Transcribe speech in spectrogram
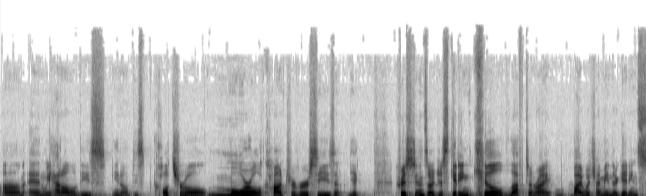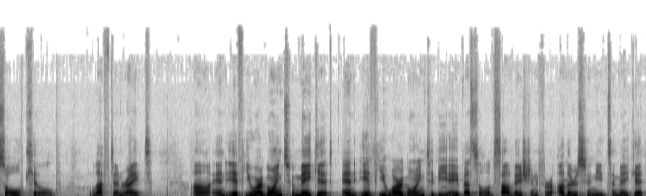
Um, and we had all of these, you know, these cultural, moral controversies. And you know, Christians are just getting killed left and right, by which I mean they're getting soul killed left and right. Uh, and if you are going to make it, and if you are going to be a vessel of salvation for others who need to make it,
